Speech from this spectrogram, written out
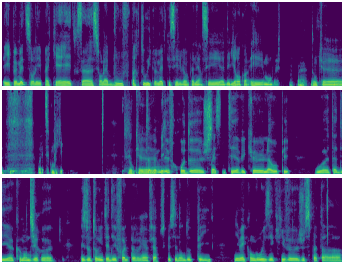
Et il peut mettre sur les paquets, tout ça, sur la bouffe, partout, il peut mettre que c'est élevé en plein air. C'est euh, délirant, quoi. Et bon, bref. Donc, euh, ouais, c'est compliqué. Donc, euh, même des fraudes, je sais, c'était avec l'AOP, où tu as des, comment dire, les autorités, des fois, elles peuvent rien faire, parce que c'est dans d'autres pays. Les mecs, en gros, ils écrivent, je sais pas, t'as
